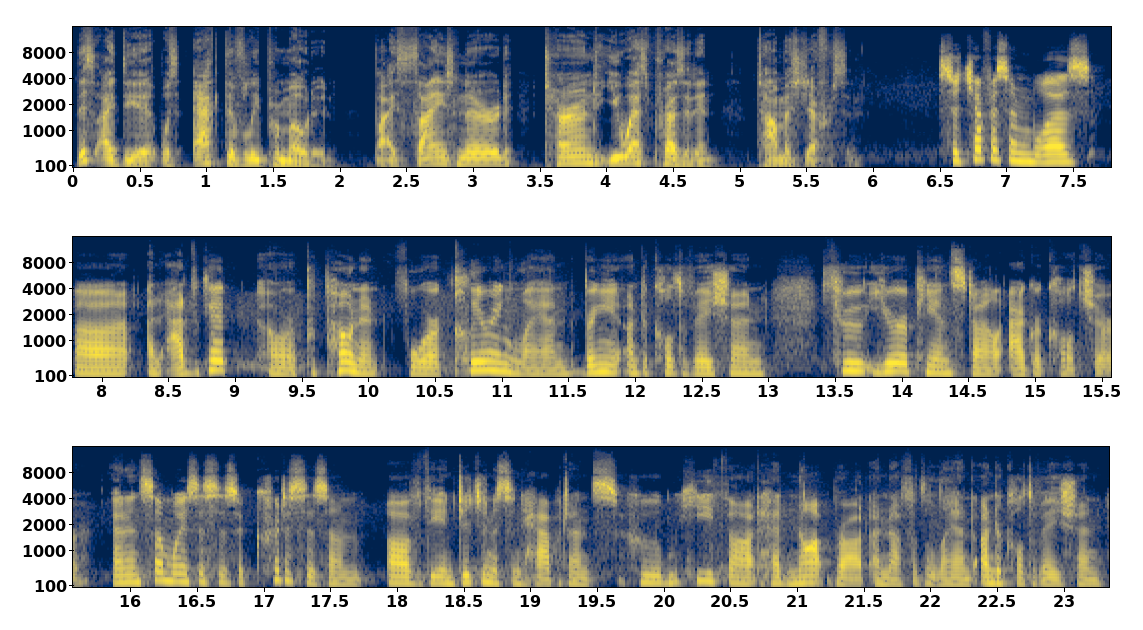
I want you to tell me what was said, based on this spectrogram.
This idea was actively promoted by science nerd turned U.S. President Thomas Jefferson. So, Jefferson was uh, an advocate or a proponent for clearing land, bringing it under cultivation through European style agriculture. And in some ways, this is a criticism of the indigenous inhabitants whom he thought had not brought enough of the land under cultivation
